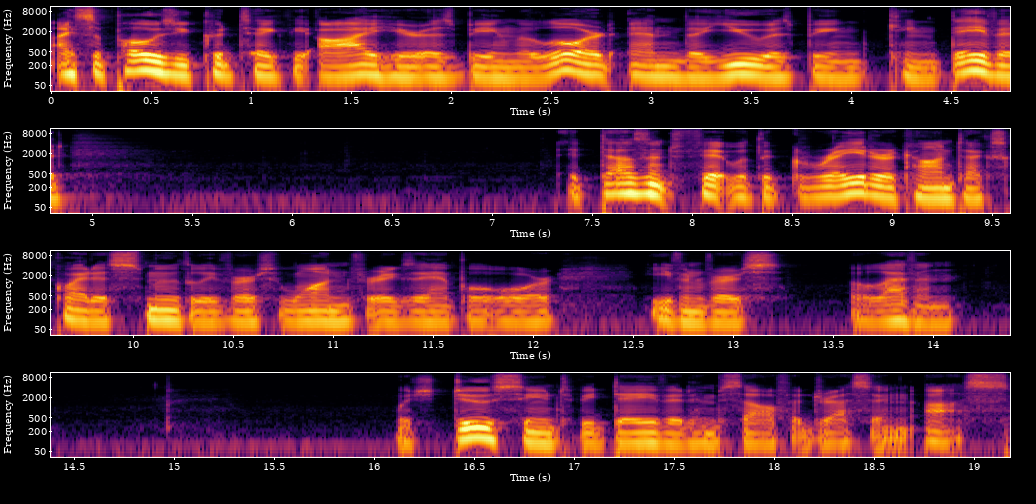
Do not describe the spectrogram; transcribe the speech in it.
I suppose you could take the I here as being the Lord and the you as being King David. It doesn't fit with the greater context quite as smoothly, verse 1, for example, or even verse 11, which do seem to be David himself addressing us.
